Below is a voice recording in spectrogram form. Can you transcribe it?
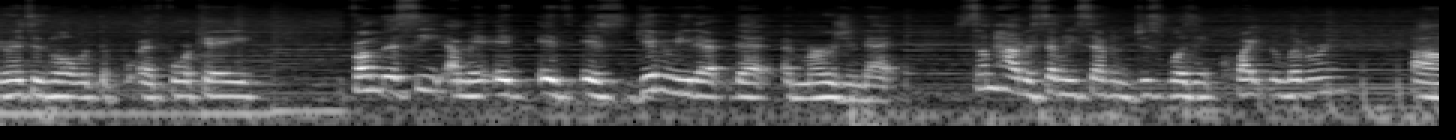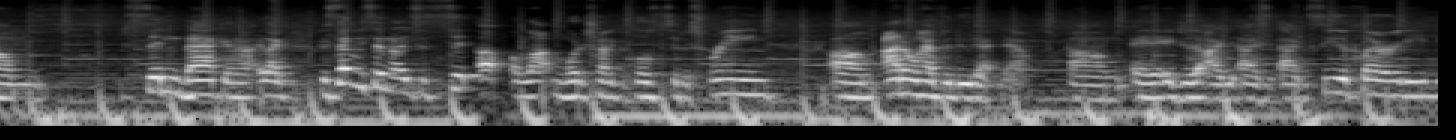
Gran Turismo with the at 4K from the seat. I mean, it, it it's giving me that that immersion that somehow the 77 just wasn't quite delivering. Um, sitting back and I, like the 77, I used to sit up a lot more to try to get closer to the screen. Um, I don't have to do that now. Um, and it just, I, I, I, see the clarity,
